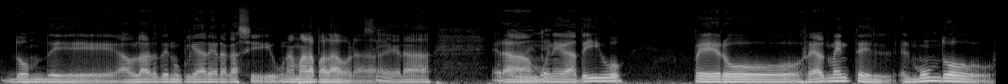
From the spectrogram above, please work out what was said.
donde hablar de nuclear era casi una mala palabra, era, era muy negativo pero realmente el, mundo,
